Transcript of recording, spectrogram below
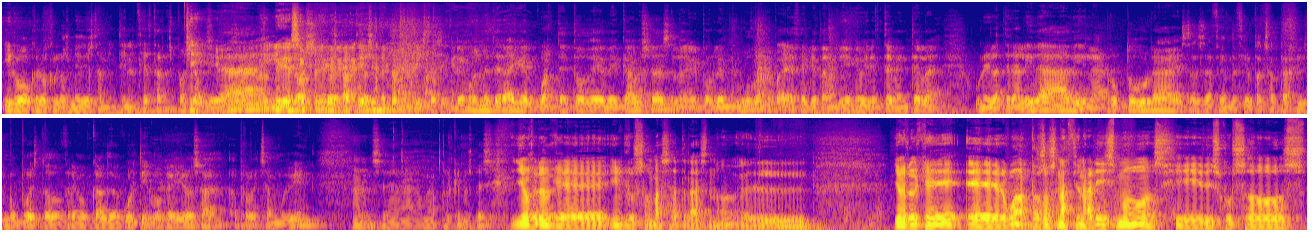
Y luego creo que los medios también tienen cierta responsabilidad Sí, sí. y, Los medios los, siempre- y los partidos independentistas. Si queremos meter ahí el cuarteto de, de causas, el problema mudo, me parece que también evidentemente la unilateralidad y la ruptura, esta sensación de cierto chantajismo, pues todo creo un caldo de cultivo que ellos a- aprovechan muy bien. Mm. O sea, no, mal que nos pese. Yo creo que incluso más atrás, ¿no? El- yo creo que, eh, bueno, todos los nacionalismos y discursos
